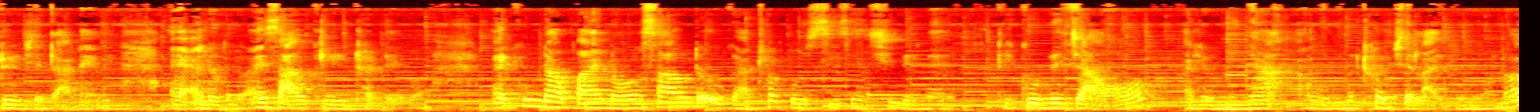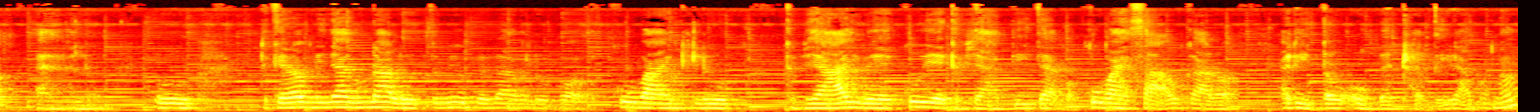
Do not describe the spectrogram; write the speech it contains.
တွေ့ဖြစ်တာနဲ့အဲအဲ့လိုမျိုးအဲ့စာအုပ်ကလေးထွက်တယ်ပေါ့အခုနောက်ပိုင်းတော့စာအုပ်တအုပ်ကထွက်ဖို့စီစဉ်ရှိပေမဲ့ဒီကိုဗစ်ကြောင့်အဲ့လိုမျိုးညဟိုမထွက်ဖြစ်လိုက်ဘူးပေါ့နော်အဲအဲ့လိုဟိုတကယ်တော့မိညာကုနာလို့သမီးကိုပြောတာဘလို့ပေါ့ကိုပိုင်ဒီလိုကြပြားကြီးပဲကိုယ့်ရဲ့ကြပြားတီးတတ်ပေါ့ကိုပိုင်စာအုပ်ကတော့အဲ့ဒီသုံးအုပ်ပဲထွက်သေးတာပေါ့နော်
